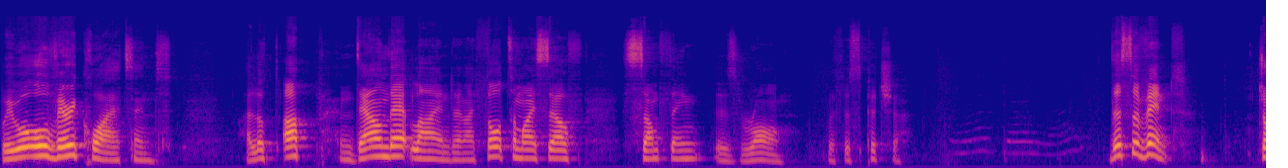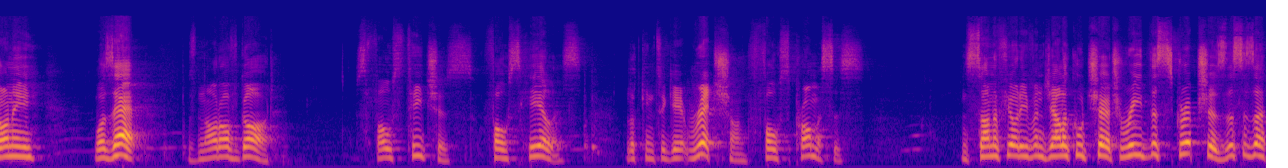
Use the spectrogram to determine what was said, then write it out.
We were all very quiet, and I looked up and down that line, and I thought to myself, something is wrong with this picture. This event Joni was at was not of God. It was false teachers, false healers, looking to get rich on false promises in Sandefjord Evangelical Church, read the scriptures. This is a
